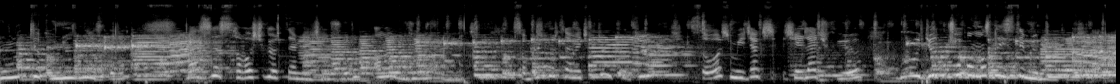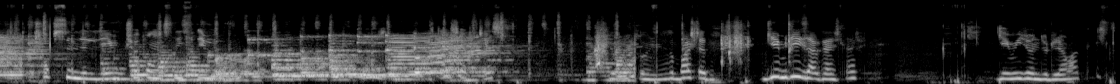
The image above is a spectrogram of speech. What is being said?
yumruk tek neyse. Ben size savaşı göstermeye çalışıyorum ama yumruk oynuyorum. Savaşı göstermeye çalışıyorum çünkü savaşmayacak şeyler çıkıyor. Bu videonun çok olmasını istemiyorum arkadaşlar. Çok sinirliyim. Çok olmasını istemiyorum. Arkadaş yapacağız. Oynuyoruz. Başladım. Gemideyiz arkadaşlar. Gemiyi döndüreceğim arkadaşlar.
